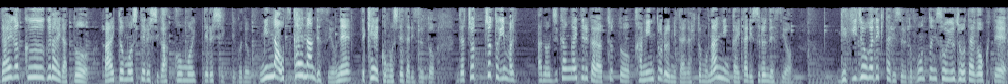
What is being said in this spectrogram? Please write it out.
大学ぐらいだと、バイトもしてるし、学校も行ってるしっていうことで、みんなお疲れなんですよね。で、稽古もしてたりすると。じゃあ、ちょ、ちょっと今、あの、時間が空いてるから、ちょっと仮眠取るみたいな人も何人かいたりするんですよ。劇場ができたりすると、本当にそういう状態が多くて、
